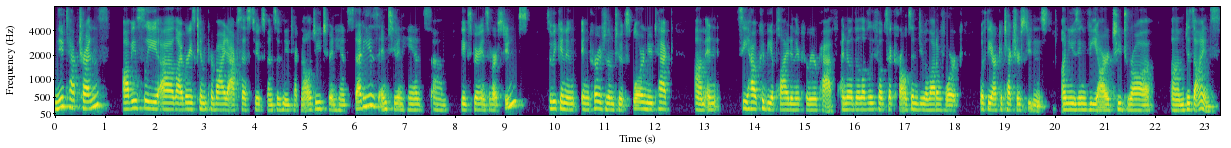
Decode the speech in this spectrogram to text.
New tech trends. Obviously, uh, libraries can provide access to expensive new technology to enhance studies and to enhance um, the experience of our students. So we can encourage them to explore new tech um, and see how it could be applied in their career path. I know the lovely folks at Carleton do a lot of work with the architecture students on using VR to draw um, designs.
